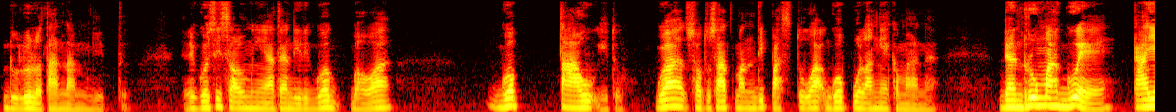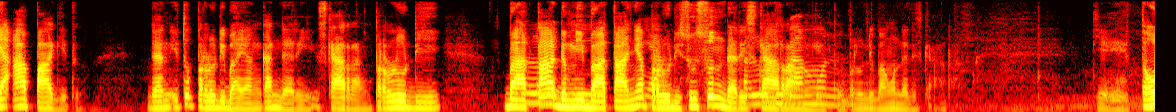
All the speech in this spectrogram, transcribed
dulu lo tanam gitu. Jadi gue sih selalu mengingatkan diri gue bahwa gue tahu gitu. Gue suatu saat nanti pas tua gue pulangnya ke mana. Dan rumah gue kayak apa gitu. Dan itu perlu dibayangkan dari sekarang. Perlu di bata Perlu demi di- batanya ya. perlu disusun dari Perlu sekarang dibangun. gitu. Perlu dibangun dari sekarang. Gitu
